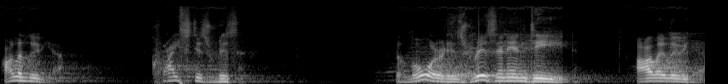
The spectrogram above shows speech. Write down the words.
Hallelujah. Christ is risen. The Lord is risen indeed. Hallelujah.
